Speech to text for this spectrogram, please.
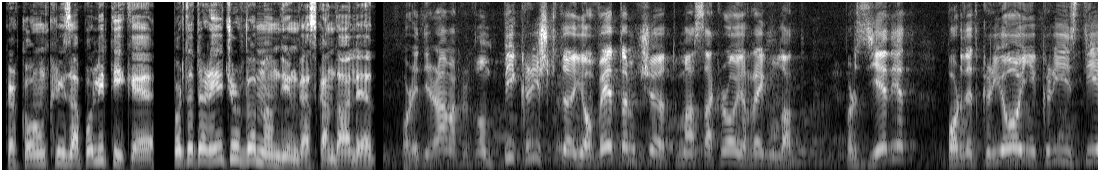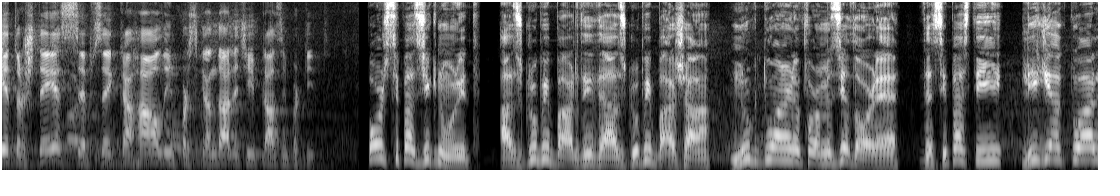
Kërkon kriza politike për të tërhequr vëmendjen nga skandalet. Por Edi Rama kërkon pikërisht këtë, jo vetëm që të masakrojë rregullat për zgjedhjet, por dhe të krijojë një krizë tjetër shtesë, sepse ka hallin për skandalet që i plasin përditë. Por sipas Gjiknurit, as grupi Bardhi dhe as grupi Basha nuk duan reformë zgjedhore, Dhe sipas tij, ligji aktual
